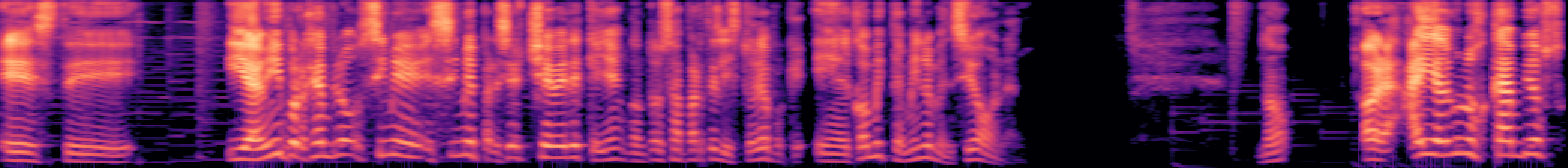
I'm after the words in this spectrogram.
este. Y a mí, por ejemplo, sí me, sí me pareció chévere que hayan contado esa parte de la historia, porque en el cómic también lo mencionan. ¿No? Ahora, hay algunos cambios,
